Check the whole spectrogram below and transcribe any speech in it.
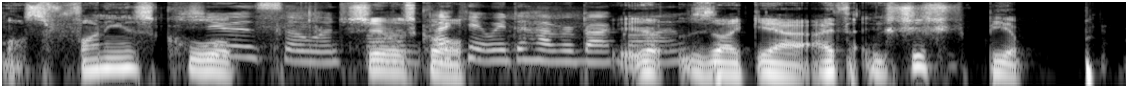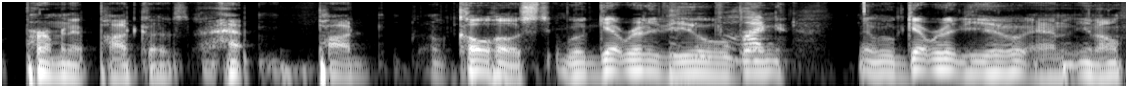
most funniest, cool. She was so much fun. She was I can't wait to have her back It on. was like, yeah, I think she should be a permanent podcast ha- pod co-host. We'll get rid of you. We'll bring. and We'll get rid of you, and you know,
